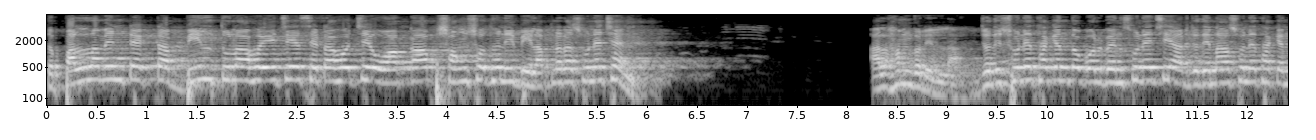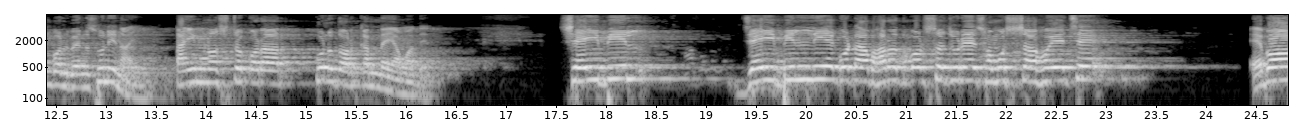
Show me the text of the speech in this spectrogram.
তো পার্লামেন্টে একটা বিল তোলা হয়েছে, সেটা হচ্ছে ওয়াকাপ সংশোধনী বিল। আপনারা শুনেছেন? আলহামদুলিল্লাহ। যদি শুনে থাকেন তো বলবেন, শুনেছি, আর যদি না শুনে থাকেন বলবেন, শুনি নাই। টাইম নষ্ট করার কোনো দরকার নেই আমাদের। সেই বিল যেই বিল নিয়ে গোটা ভারতবর্ষ জুড়ে সমস্যা হয়েছে এবং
